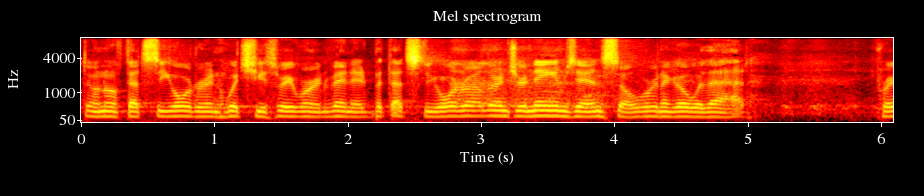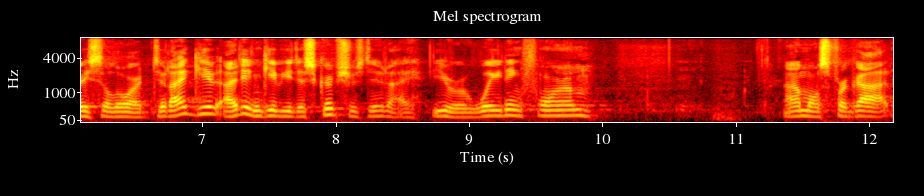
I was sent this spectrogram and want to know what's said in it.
Don't know if that's the order in which you three were invented, but that's the order I learned your names in, so we're going to go with that. Praise the Lord. Did I give I didn't give you the scriptures, did I? You were waiting for them. I almost forgot.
